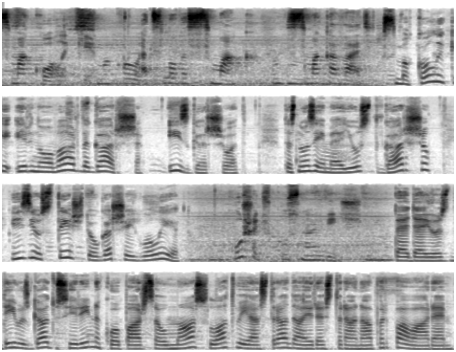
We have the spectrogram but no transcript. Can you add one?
Smakoliki. Smak. Smakavāt. Smakoliki ir no vārda garša izgaršot. Tas nozīmē just garšu, izjust tieši to garšīgo lietu. Pēdējos divus gadus Irina kopā ar savu māsu Latvijā strādāja restorānā par pavārēm.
